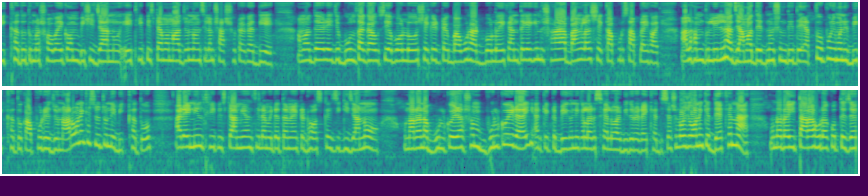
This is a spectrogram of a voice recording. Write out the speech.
বিখ্যাত, তোমরা সবাই কম বেশি জানো। এই থ্রি পিসটা আমার মার জন্য আনছিলাম সাতশো টাকা দিয়ে। আমাদের এই যে বুলতা গাউসিয়া বলো সেক্রেটারি বাবুরহাট বলো, এখান থেকে কিন্তু সারা বাংলাদেশে কাপড় সাপ্লাই হয়। আলহামদুলিল্লাহ যে আমাদের নসুন্দিতে এত পরিমাণের বিখ্যাত কাপড়ের জন্য আরও অনেক কিছুর জন্য বিখ্যাত। আর এই নীল থ্রি পিসটা আমি আনছিলাম এটাতে আমি একটা ঢস খাইছি, কি জানো? ওনারা না ভুল কইরা সব ভুল কইরাই আর কি একটা বেগুনি কালারের সেলোয়ার ভিতরে রেখা দিচ্ছে আসলে ওই যে অনেকে দেখে না ওনারা এই তাড়াহুড়া করতে যায়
